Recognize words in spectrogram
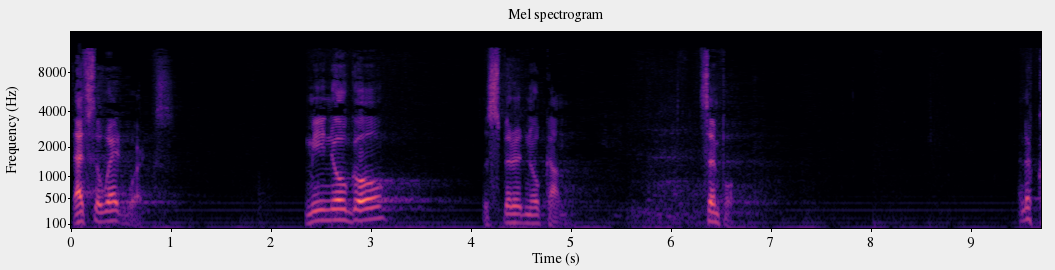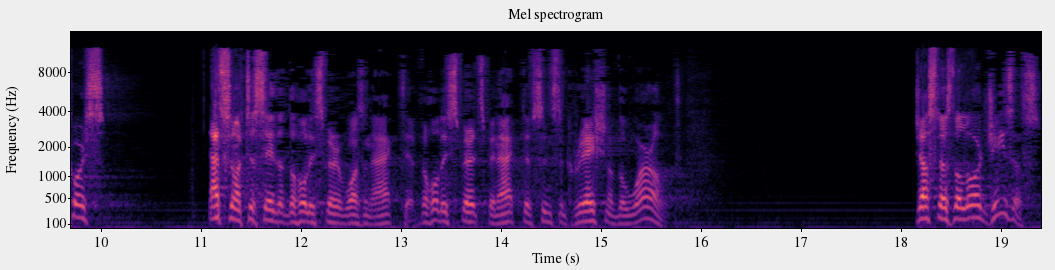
That's the way it works. Me no go, the Spirit no come. Simple. And of course, that's not to say that the Holy Spirit wasn't active. The Holy Spirit's been active since the creation of the world. Just as the Lord Jesus,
